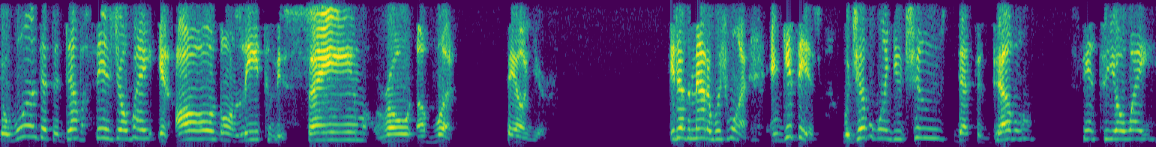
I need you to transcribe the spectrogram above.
the ones that the devil sends your way, it all to lead to the same road of what? Failure. It doesn't matter which one. And get this, whichever one you choose that the devil sent to your way,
